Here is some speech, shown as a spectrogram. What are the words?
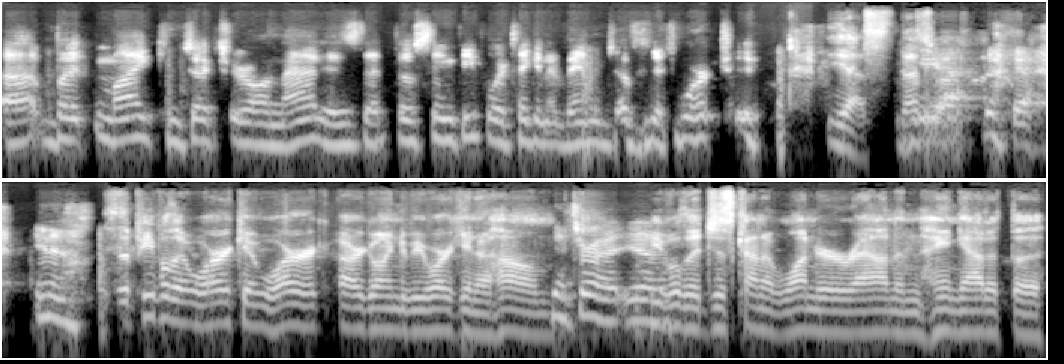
Uh, but my conjecture on that is that those same people are taking advantage of it at work too. yes that's yeah, right yeah. You know, the people that work at work are going to be working at home that's right. Yeah. people that just kind of wander around and hang out at the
